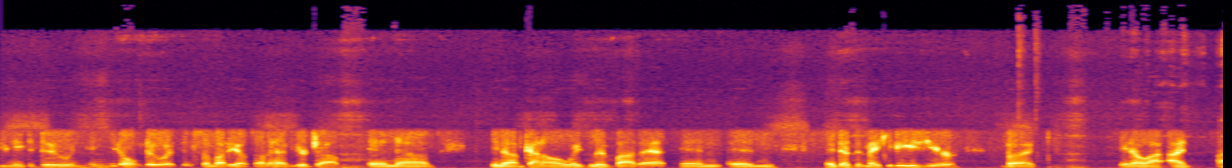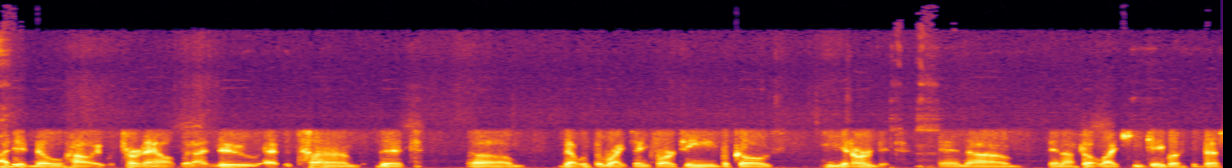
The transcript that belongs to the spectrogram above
you need to do and, and you don't do it, then somebody else ought to have your job, and. Uh, you know, I've kind of always lived by that, and and it doesn't make it easier, but you know, I, I I didn't know how it would turn out, but I knew at the time that um, that was the right thing for our team because he had earned it, and um, and I felt like he gave us the best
